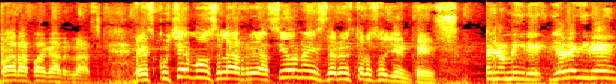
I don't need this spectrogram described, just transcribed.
para pagarlas. Escuchemos las reacciones de nuestros oyentes. Bueno, mire, yo le diré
